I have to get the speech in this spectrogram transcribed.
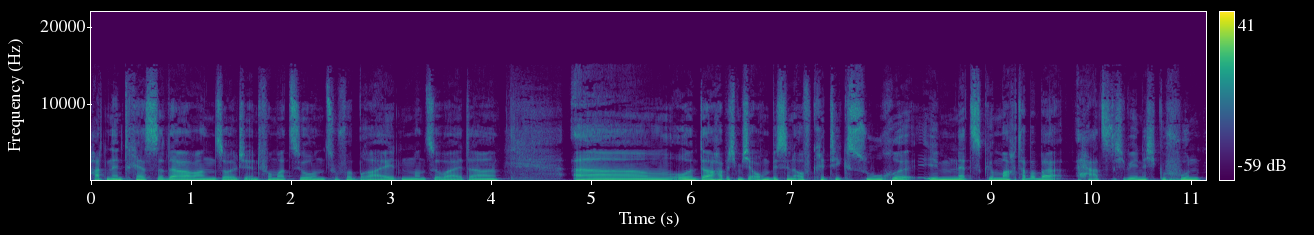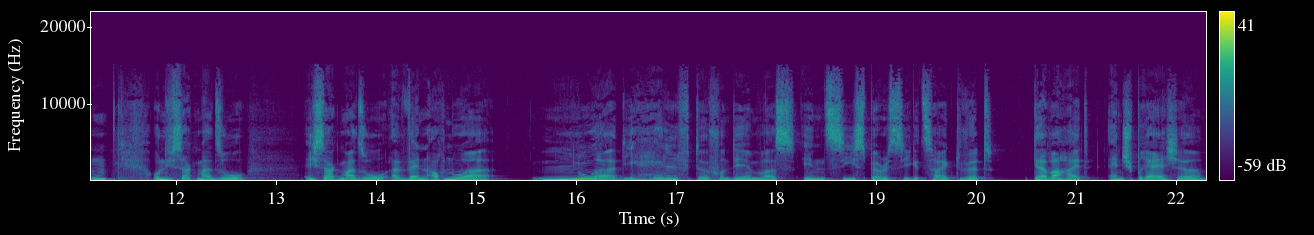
hat ein Interesse daran, solche Informationen zu verbreiten und so weiter? Ähm, und da habe ich mich auch ein bisschen auf Kritiksuche im Netz gemacht, habe aber herzlich wenig gefunden. Und ich sag mal so, ich sag mal so, wenn auch nur nur die Hälfte von dem, was in Seaspiracy gezeigt wird, der Wahrheit entspräche,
